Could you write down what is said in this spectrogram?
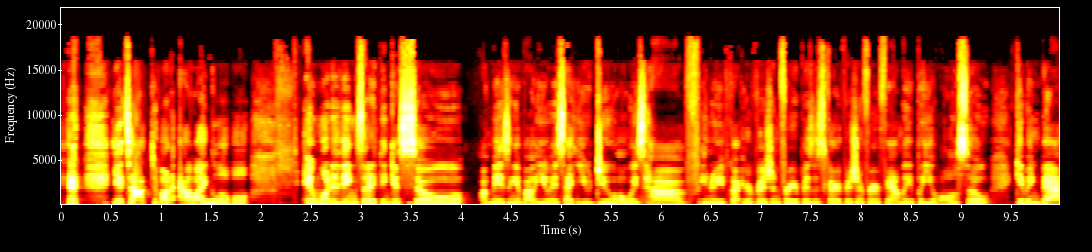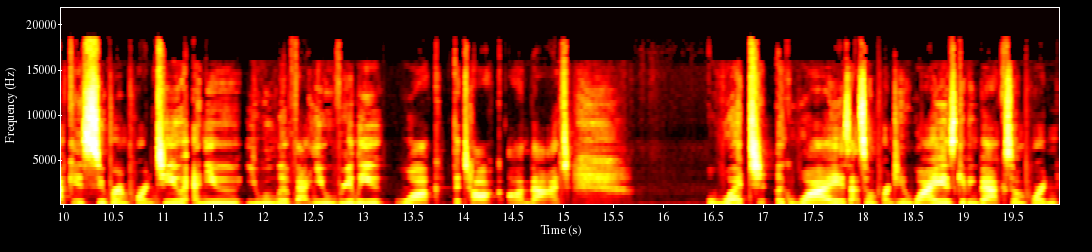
you talked about Ally Global. And one of the things that I think is so amazing about you is that you do always have, you know, you've got your vision for your business, got your vision for your family, but you also giving back is super important to you and you you live that. You really walk the talk on that. What like why is that so important to you? Why is giving back so important?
